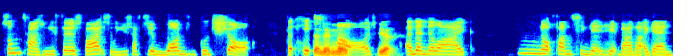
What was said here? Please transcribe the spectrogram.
sometimes when you first fight someone, you just have to do one good shot that hits them hard. Yeah. And then they're like, mm, not fancying getting hit by that again.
